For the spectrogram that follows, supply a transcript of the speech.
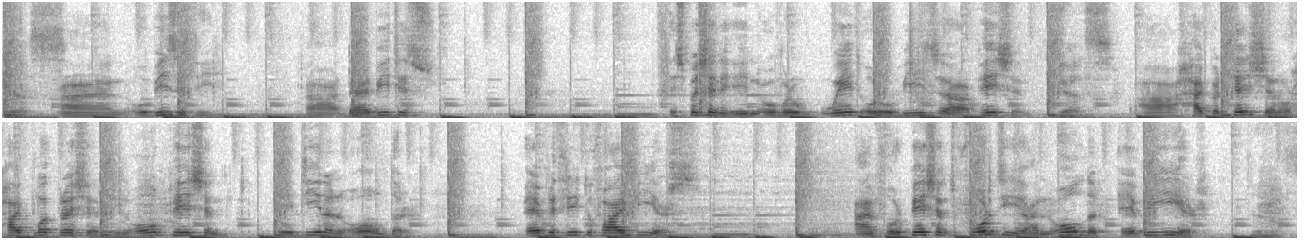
Yes. and obesity. Uh, diabetes, especially in overweight or obese uh, patients Yes. uh, hypertension or high blood pressure in all patients 18 and older every three to five years and for patients 40 and older every year Yes.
